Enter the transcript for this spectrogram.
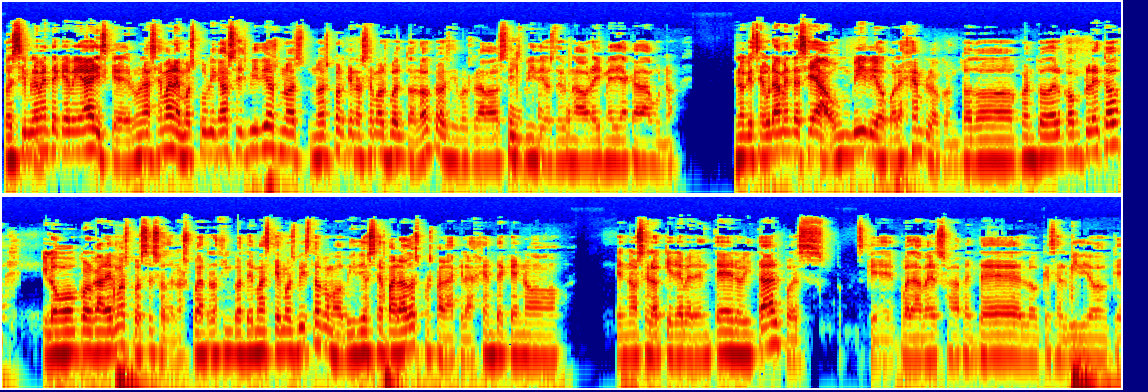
Pues simplemente que veáis que en una semana hemos publicado seis vídeos, no es, no es porque nos hemos vuelto locos y hemos grabado seis vídeos de una hora y media cada uno, sino que seguramente sea un vídeo, por ejemplo, con todo, con todo el completo y luego colgaremos, pues eso, de los cuatro o cinco temas que hemos visto como vídeos separados, pues para que la gente que no, que no se lo quiere ver entero y tal, pues, pues que pueda ver solamente lo que es el vídeo que...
